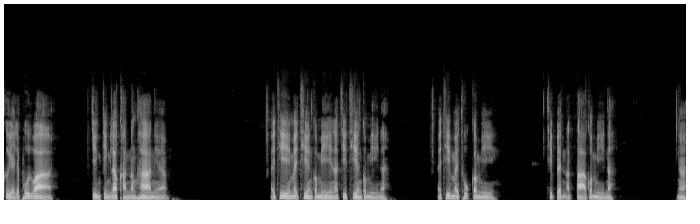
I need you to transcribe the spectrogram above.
คืออยากจะพูดว่าจริง ๆ แล้วขันทั้งห้าเนี่ย ไอ้ที่ไม่เที่ยงก็มีนะ ที่เที่ยงก็มีนะ ไอ้ที่ไม่ทุกข์ก็มี ที่เป็นอัตตาก็มีนะนะ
